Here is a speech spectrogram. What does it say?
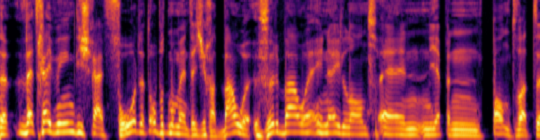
de wetgeving die schrijft voor dat op het moment dat je gaat bouwen, verbouwen in Nederland. en je hebt een pand wat eh,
